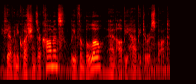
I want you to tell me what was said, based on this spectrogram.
if you have any questions or comments, leave them below and I'll be happy to respond spot.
